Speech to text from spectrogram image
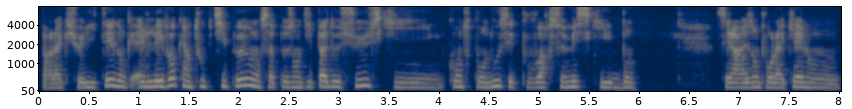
par l'actualité. Donc elle l'évoque un tout petit peu, on ne s'apesantit pas dessus. Ce qui compte pour nous, c'est de pouvoir semer ce qui est bon. C'est la raison pour laquelle on,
